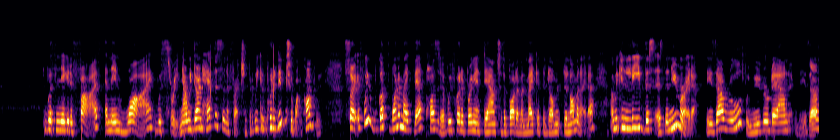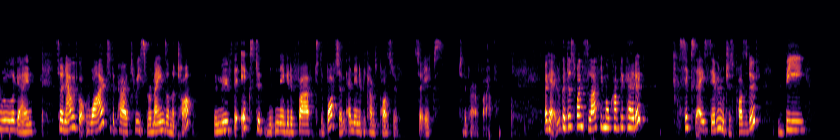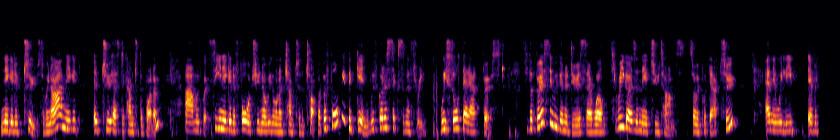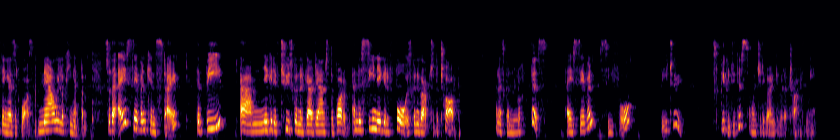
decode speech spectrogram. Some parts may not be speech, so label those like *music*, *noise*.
with negative 5 and then y with 3. Now, we don't have this in a fraction, but we can put it into 1, can't we? So if we got, want to make that positive, we've got to bring it down to the bottom and make it the denominator, and we can leave this as the numerator. There's our rule. If we move it down, there's our rule again. So now we've got y to the power of 3 remains on the top. We move the x to negative 5 to the bottom, and then it becomes positive. So x to the power of 5. Okay, look at this one, slightly more complicated. 6a7, which is positive, b negative 2. So we know our negative 2 has to come to the bottom. Um, we've got c negative 4, which you know we want to jump to the top. But before we begin, we've got a 6 and a 3. We sort that out first. So the first thing we're going to do is say, well, 3 goes in there two times. So we put that 2, and then we leave everything as it was. Now we're looking at them. So the a7 can stay. The b um, negative 2 is going to go down to the bottom. And the c negative 4 is going to go up to the top and it's going to look like this. A7, C4, B2. You could do this. I want you to go and give it a try for me.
